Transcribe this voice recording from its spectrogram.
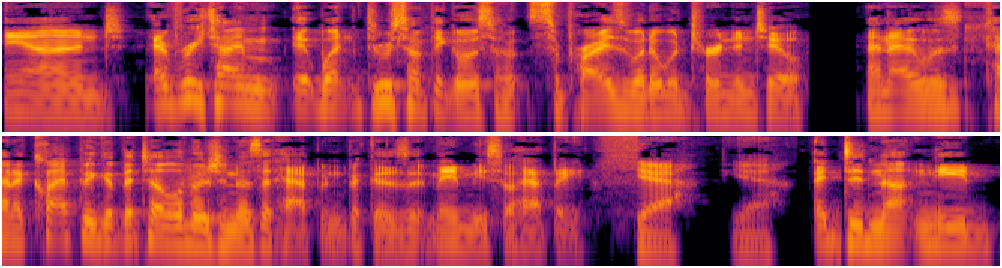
And every time it went through something, it was a surprise what it would turn into. And I was kind of clapping at the television as it happened because it made me so happy. Yeah. Yeah. I did not need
